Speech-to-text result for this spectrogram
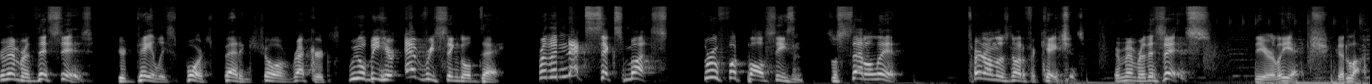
Remember, this is your daily sports betting show of record. We will be here every single day for the next six months through football season. So settle in, turn on those notifications. Remember, this is the early edge. Good luck.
